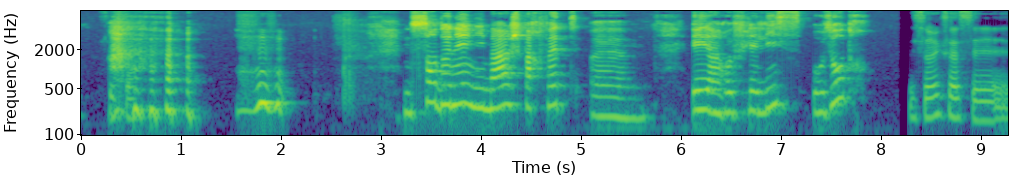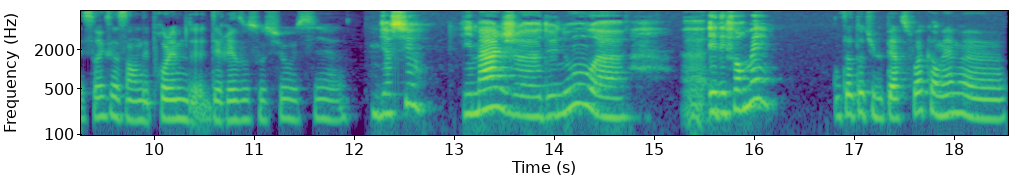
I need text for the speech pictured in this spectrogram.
c'est ça. Sans donner une image parfaite et un reflet lisse aux autres. C'est vrai que ça, c'est vrai que ça, c'est un des problèmes des réseaux sociaux aussi. Euh. Bien sûr, l'image euh, de nous euh, est déformée. Ça, toi, tu le perçois quand même.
